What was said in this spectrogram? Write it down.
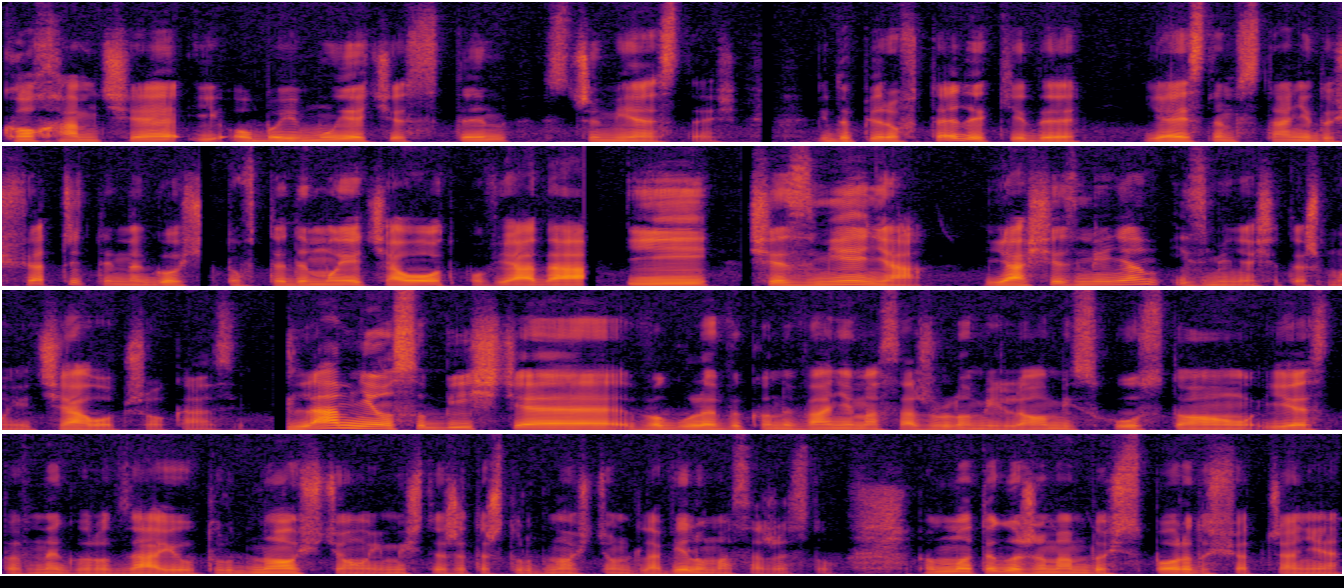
kocham cię i obejmuję cię z tym, z czym jesteś. I dopiero wtedy, kiedy ja jestem w stanie doświadczyć tej nagości, to wtedy moje ciało odpowiada i się zmienia. Ja się zmieniam i zmienia się też moje ciało przy okazji. Dla mnie osobiście w ogóle wykonywanie masażu Lomi Lomi z chustą jest pewnego rodzaju trudnością i myślę, że też trudnością dla wielu masażystów. Pomimo tego, że mam dość spore doświadczenie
